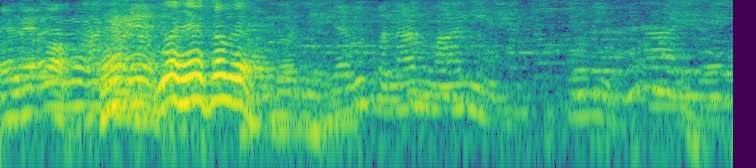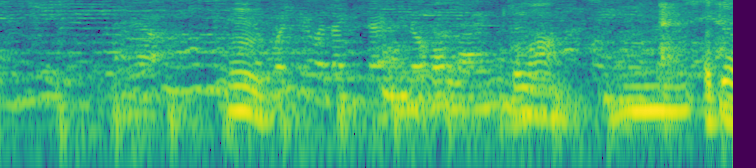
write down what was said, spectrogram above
यो है सब है। अच्छा।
